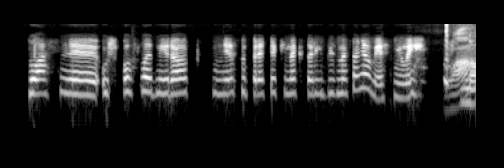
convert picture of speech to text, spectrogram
vlastne už posledný rok nie sú preteky, na ktorých by sme sa neumiestnili. Wow, No,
